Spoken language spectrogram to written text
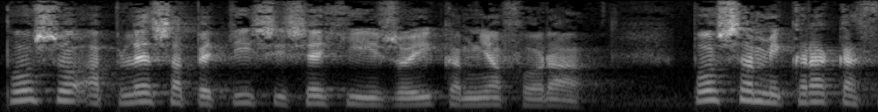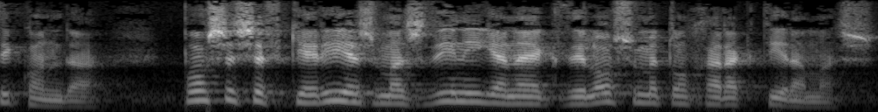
Πόσο απλές απαιτήσεις έχει η ζωή καμιά φορά, πόσα μικρά καθήκοντα, πόσες ευκαιρίες μας δίνει για να εκδηλώσουμε τον χαρακτήρα μας.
